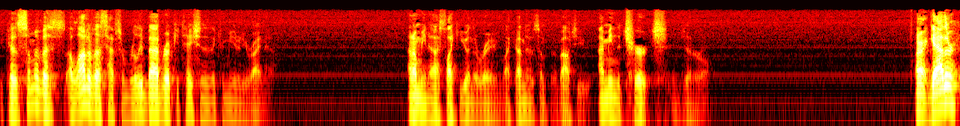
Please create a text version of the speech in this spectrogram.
Because some of us, a lot of us, have some really bad reputations in the community right now. I don't mean us like you in the room, like I know something about you. I mean the church in general. All right, gather.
